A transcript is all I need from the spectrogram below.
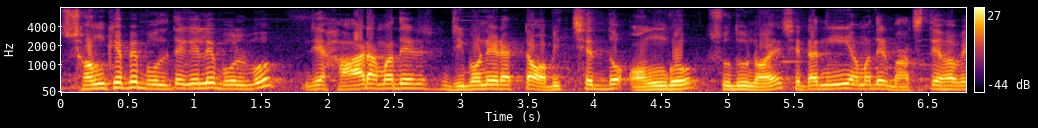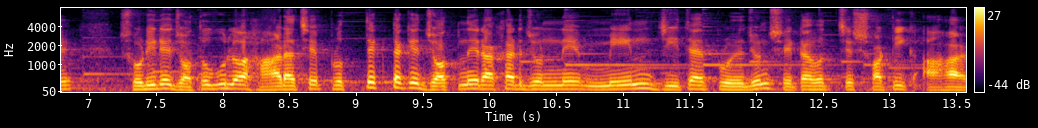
সংক্ষেপে বলতে গেলে বলব যে হাড় আমাদের জীবনের একটা অবিচ্ছেদ্য অঙ্গ, শুধু নয়, সেটা নিয়েই আমাদের বাঁচতে হবে। শরীরে যতগুলো হাড় আছে, প্রত্যেকটাকে যত্নে রাখার জন্যে মেন যেটা প্রয়োজন, সেটা হচ্ছে সঠিক আহার।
